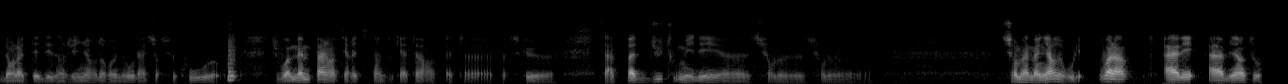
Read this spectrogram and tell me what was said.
dans la tête des ingénieurs de Renault là sur ce coup. je vois même pas l'intérêt de cet indicateur en fait parce que ça n'a pas du tout m'aider le sur ma manière de rouler. Voilà. Allez, à bientôt.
